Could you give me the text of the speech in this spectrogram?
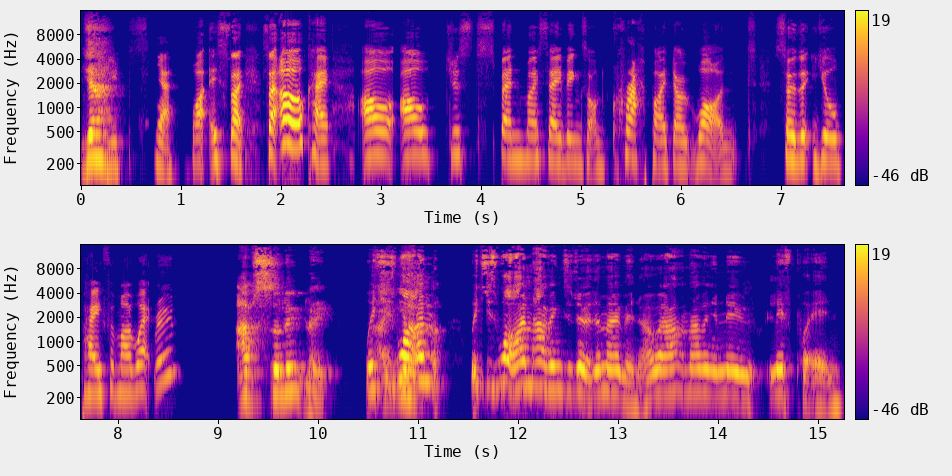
Yeah, You, yeah, what it's like. It's like, oh, okay, I'll I'll just spend my savings on crap I don't want, so that you'll pay for my wet room. absolutely. which is you what know- I'm which is what I'm having to do at the moment. Oh, I'm having a new lift put in,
